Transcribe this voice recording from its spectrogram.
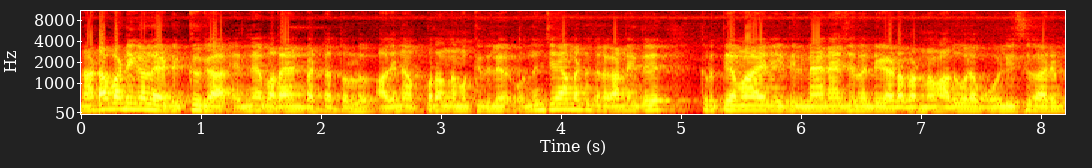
നടപടികൾ എടുക്കുക എന്നേ പറയാൻ പറ്റത്തുള്ളൂ. അതിനപ്പുറം നമുക്കിതിൽ ഒന്നും ചെയ്യാൻ പറ്റത്തില്ല. കാരണം ഇത് കൃത്യമായ രീതിയിൽ മാനേജ്മെന്റ് ഇടപെടണം. അതുപോലെ പോലീസുകാരും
